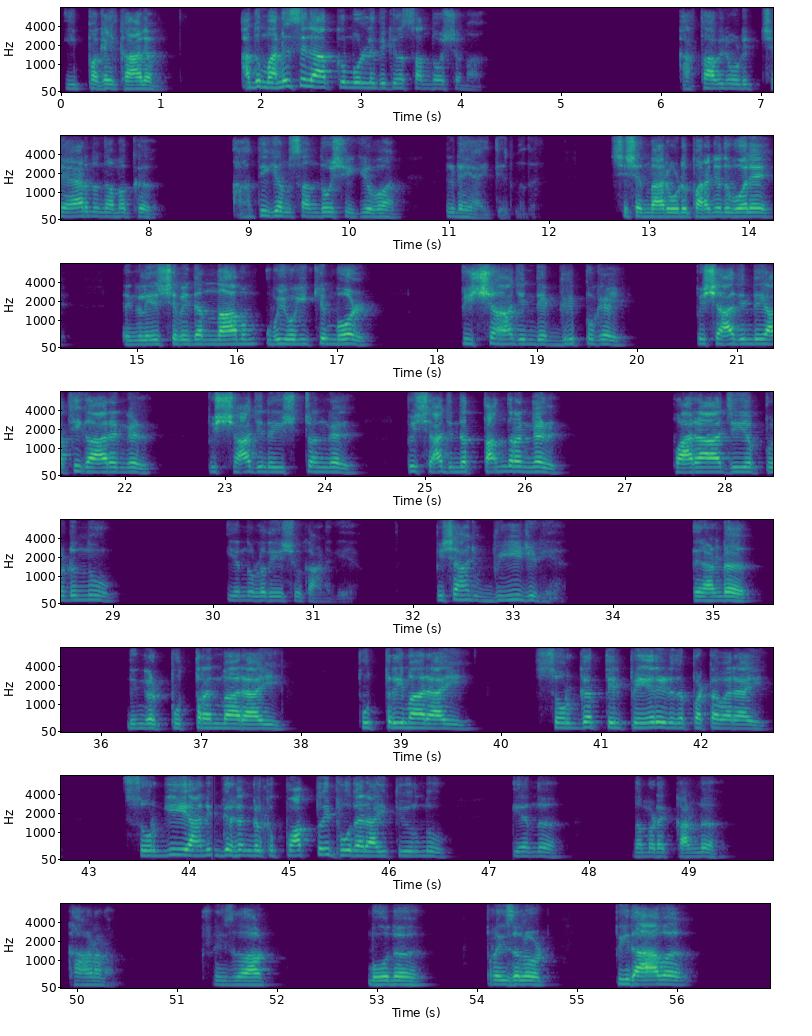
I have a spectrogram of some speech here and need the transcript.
ഈ പകൽക്കാലം അത് മനസ്സിലാക്കുമ്പോൾ ലഭിക്കുന്ന സന്തോഷമാ. കർത്താവിനോട് ചേർന്ന് നമുക്ക് അധികം സന്തോഷിക്കുവാൻ ഇടയായിത്തീർന്നത് ശിഷ്യന്മാരോട് പറഞ്ഞതുപോലെ നിങ്ങൾ യേശുവിന്റെ നാമം ഉപയോഗിക്കുമ്പോൾ പിശാജിന്റെ ഗ്രിപ്പുകൾ പിശാജിന്റെ അധികാരങ്ങൾ പിശാജിന്റെ ഇഷ്ടങ്ങൾ പിശാജിന്റെ തന്ത്രങ്ങൾ പരാജയപ്പെടുന്നു എന്നുള്ളത് യേശു കാണുകയാണ്. പിശാജ് വീഴുകയാണ്. രണ്ട് നിങ്ങൾ പുത്രന്മാരായി പുത്രിമാരായി സ്വർഗത്തിൽ പേരെഴുതപ്പെട്ടവരായി സ്വർഗീയ അനുഗ്രഹങ്ങൾക്ക് പാത്രീഭൂതരായി തീർന്നു എന്ന് നമ്മുടെ കണ്ണ് കാണണം. മൂന്ന് പ്രൈസലോട്ട് പിതാവ്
